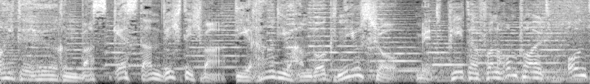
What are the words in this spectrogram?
Heute hören, was gestern wichtig war. Die Radio Hamburg News Show mit Peter von Rumpold und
